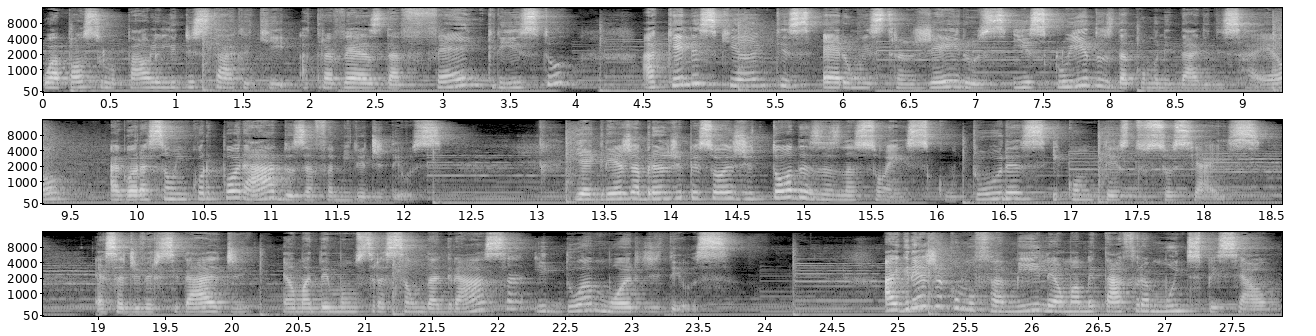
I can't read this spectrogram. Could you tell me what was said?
o apóstolo Paulo ele destaca que, através da fé em Cristo, aqueles que antes eram estrangeiros e excluídos da comunidade de Israel agora são incorporados à família de Deus. E a igreja abrange pessoas de todas as nações, culturas e contextos sociais. Essa diversidade é uma demonstração da graça e do amor de Deus. A igreja como família é uma metáfora muito especial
